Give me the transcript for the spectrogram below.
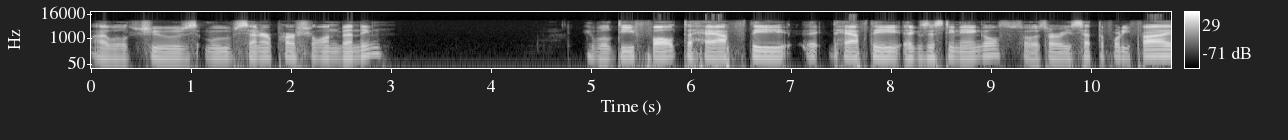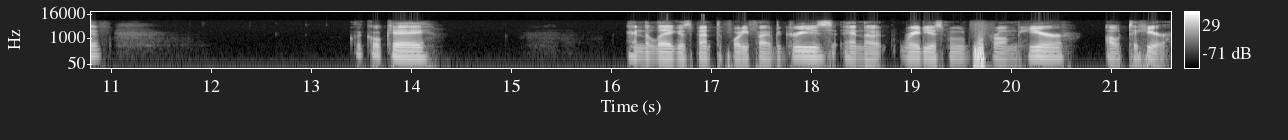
I will choose Move Center Partial Unbending. It will default to half the half the existing angles, so it's already set to 45. Click OK. And the leg is bent to 45 degrees and the radius moved from here out to here.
